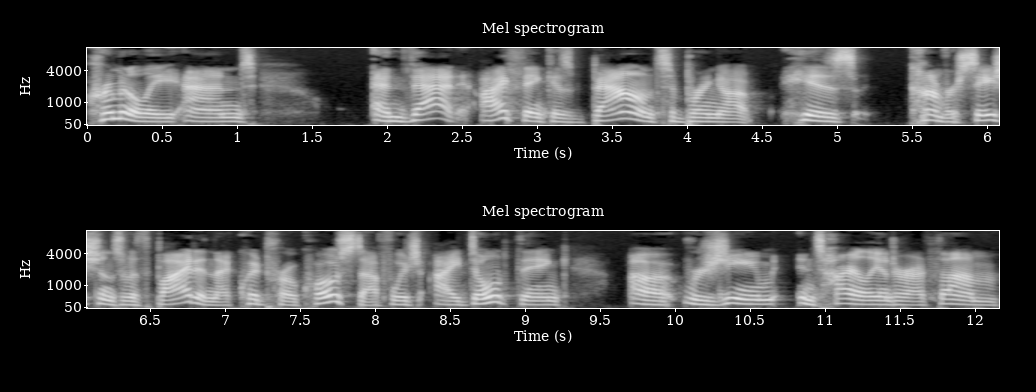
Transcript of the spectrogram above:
criminally and and that I think is bound to bring up his conversations with Biden, that quid pro quo stuff, which I don't think a regime entirely under our thumb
